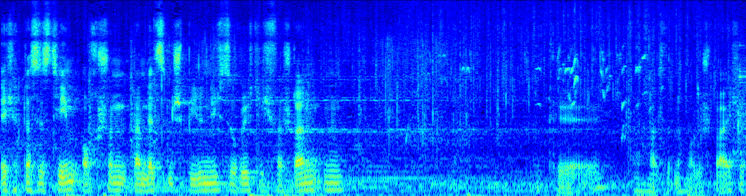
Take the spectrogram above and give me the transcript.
Ich habe das System auch schon beim letzten Spiel nicht so richtig verstanden. Okay. Aha, es wird nochmal gespeichert.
